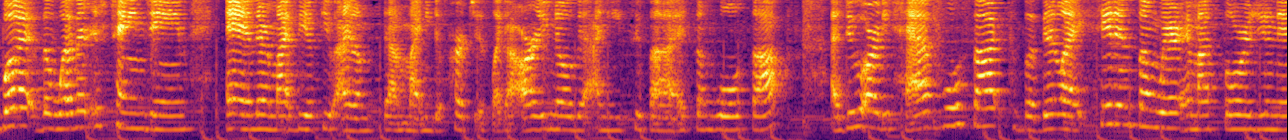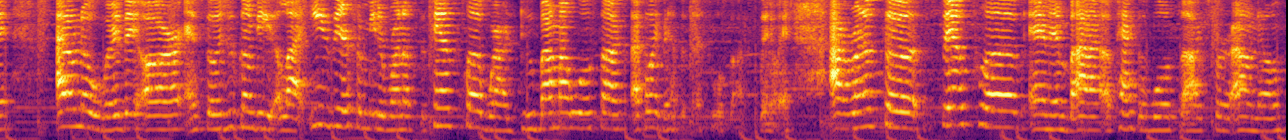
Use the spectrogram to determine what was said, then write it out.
but the weather is changing and there might be a few items that I might need to purchase. Like I already know that I need to buy some wool socks. I do already have wool socks, but they're like hidden somewhere in my storage unit. I don't know where they are, and so it's just gonna be a lot easier for me to run up to Sam's Club where I do buy my wool socks. I feel like they have the best wool socks, but anyway. I run up to Sam's Club and then buy a pack of wool socks for, I don't know,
